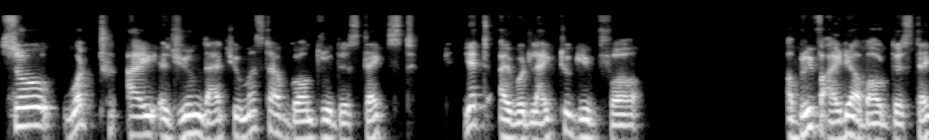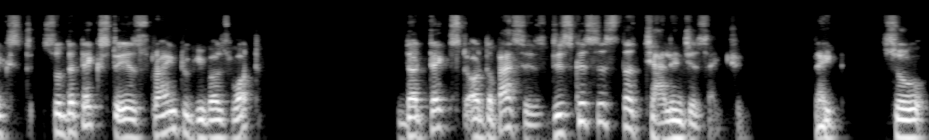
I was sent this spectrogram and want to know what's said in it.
So, what I assume that you must have gone through this text. Yet, I would like to give uh, a brief idea about this text. So, the text is trying to give us what? The text or the passage discusses the challenges actually, right? So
